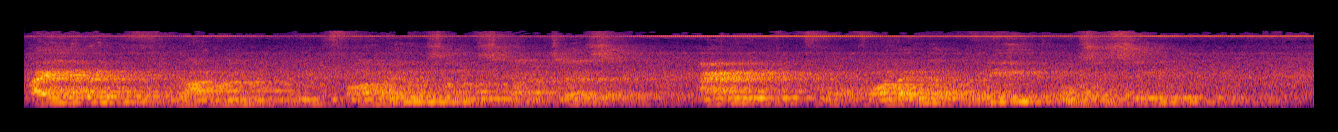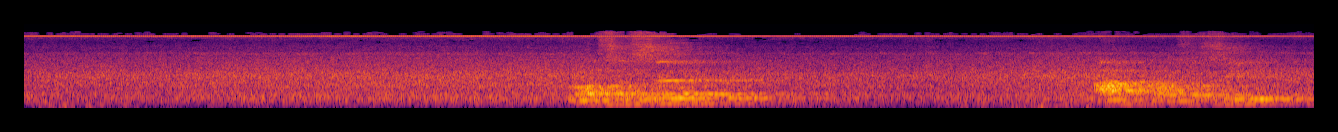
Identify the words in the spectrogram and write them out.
high level programming with following some structures and following the pre-processing processor or processing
